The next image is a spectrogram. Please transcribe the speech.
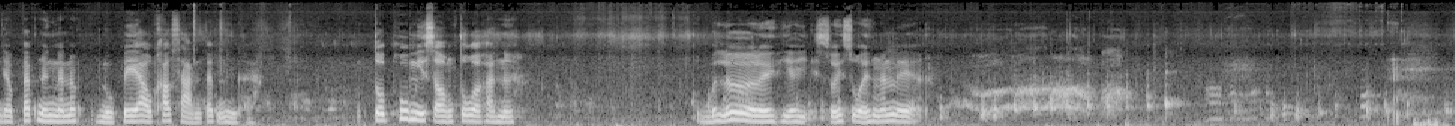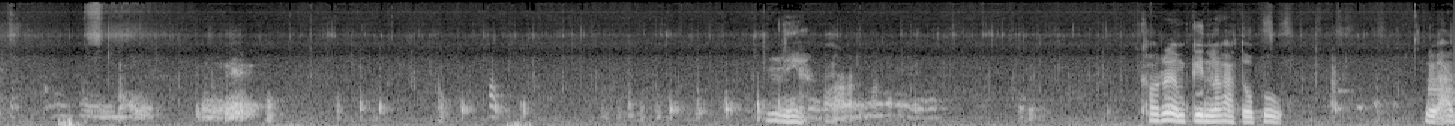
เดี๋ยวแป๊บหนึ่งนะนอะหนูไปเอาข้าวสารแป๊บหนึ่งค่ะ ตัวผู้มีสองตัวค่ะเนอะเบลเลอร์เลยใหญ่สวยๆทั้งนั้นเลยอะ เนี่ยเขาเริ่มกินแล้วค่ะ ตัวผู้หรืออาจ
